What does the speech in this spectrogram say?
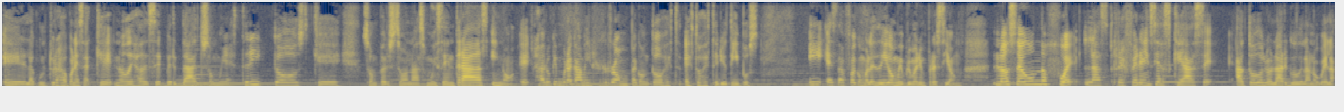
eh, la cultura japonesa, que no deja de ser verdad, son muy estrictos, que son personas muy centradas y no, eh, Haruki Murakami rompe con todos estos estereotipos. Y esa fue, como les digo, mi primera impresión. Lo segundo fue las referencias que hace a todo lo largo de la novela.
